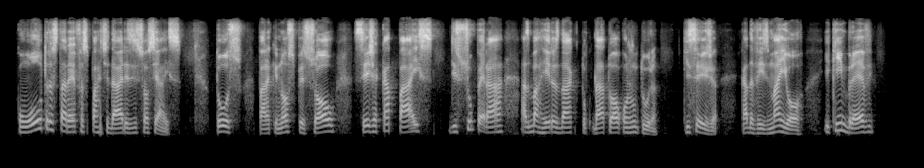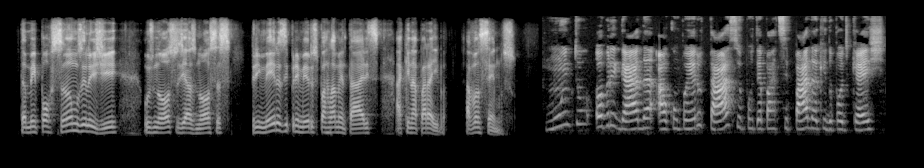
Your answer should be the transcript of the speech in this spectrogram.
com outras tarefas partidárias e sociais. Torço para que nosso pessoal seja capaz de superar as barreiras da, da atual conjuntura, que seja cada vez maior e que em breve também possamos eleger os nossos e as nossas primeiras e primeiros parlamentares aqui na Paraíba. Avancemos. Muito obrigada ao companheiro Tássio por ter participado aqui do podcast.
